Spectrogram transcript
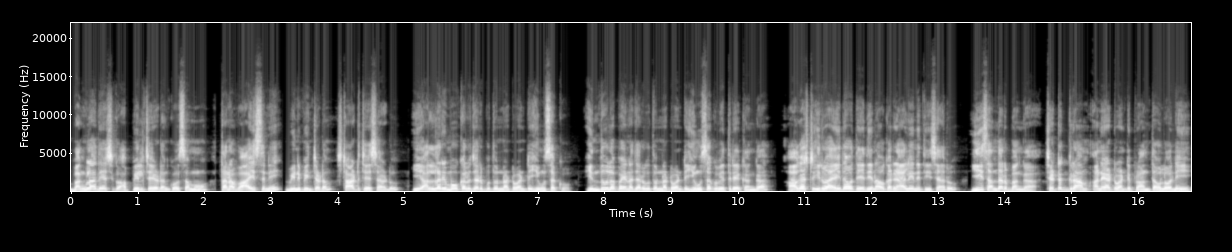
బంగ్లాదేశ్కు అప్పీల్ చేయడం కోసము తన వాయిస్ని వినిపించడం స్టార్ట్ చేశాడు. ఈ అల్లరి మూకలు జరుపుతున్నటువంటి హింసకు హిందువులపైన జరుగుతున్నటువంటి హింసకు వ్యతిరేకంగా ఆగస్టు ఇరవై ఐదవ తేదీన ఒక ర్యాలీని తీశారు. ఈ సందర్భంగా చటగ్రామ్ అనే అటువంటి ప్రాంతంలోని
